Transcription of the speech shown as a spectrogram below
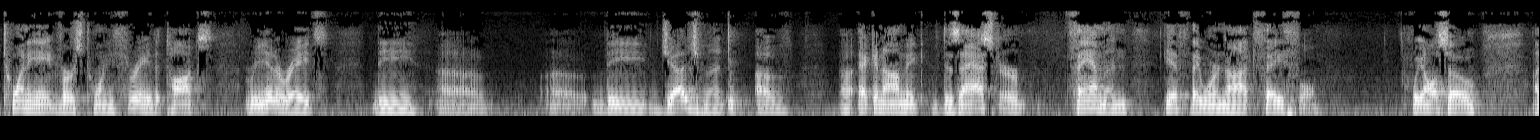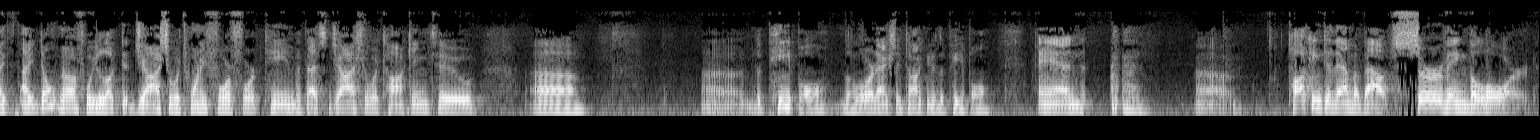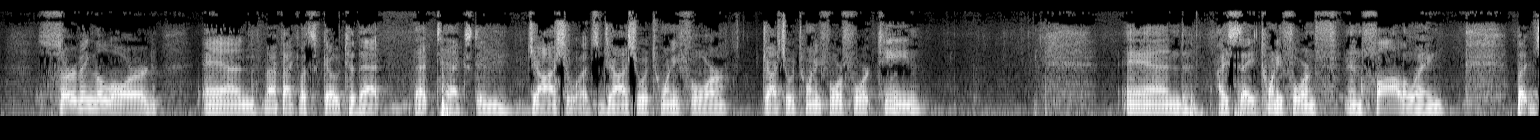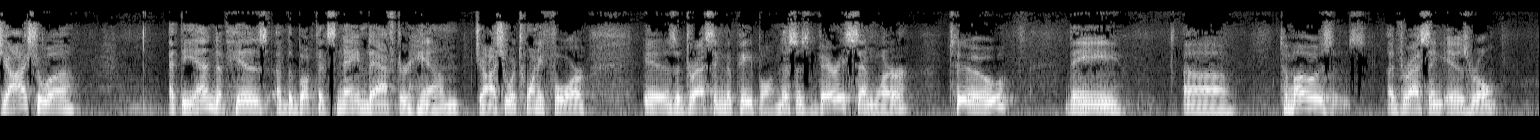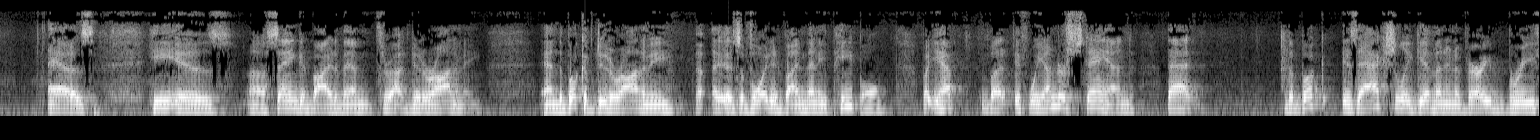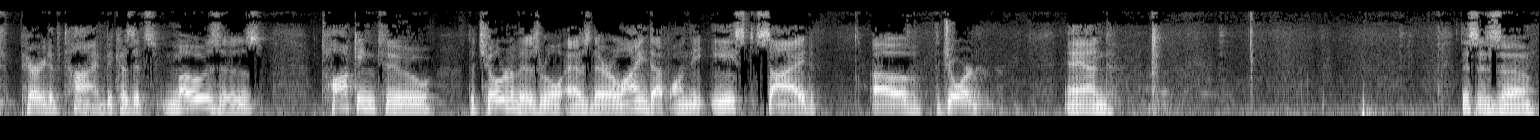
28, verse 23, that talks reiterates the uh, uh, the judgment of uh, economic disaster, famine, if they were not faithful. We also, I, I don't know if we looked at Joshua 24:14, but that's Joshua talking to uh, uh, the people, the Lord actually talking to the people, and uh, talking to them about serving the Lord serving the Lord And matter of fact, let's go to that, that text in Joshua. It's Joshua 24, Joshua 24, 14. And I say 24 and, and following. But Joshua, at the end of his of the book that's named after him, Joshua 24, is addressing the people. And this is very similar to the uh, to Moses addressing Israel as he is uh, saying goodbye to them throughout Deuteronomy. And the book of Deuteronomy uh, is avoided by many people, but you have but if we understand that the book is actually given in a very brief period of time because it's Moses talking to the children of Israel as they're lined up on the east side of the Jordan. And this is. Uh,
